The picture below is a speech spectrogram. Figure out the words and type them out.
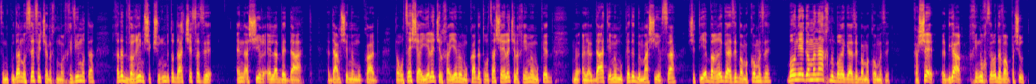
זו נקודה נוספת שאנחנו מרחיבים אותה. אחד הדברים שקשורים בתודעת שפע זה אין עשיר אלא בדעת, אדם שממוקד. אתה רוצה שהילד שלך יהיה ממוקד, את רוצה שהילד שלך יהיה ממוקד, הילדה תהיה ממוקדת במה שהיא עושה, שתהיה ברגע הזה במקום הזה? בואו נהיה גם אנחנו ברגע הזה במקום הזה. קשה, אתגר, חינוך זה לא דבר פשוט,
